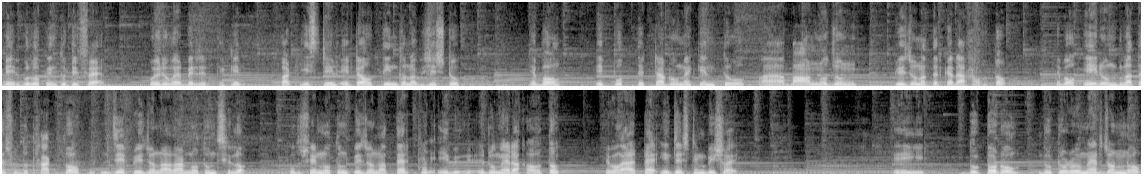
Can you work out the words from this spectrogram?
বেডগুলো কিন্তু ডিফারেন্ট ওই রুমের বেডের থেকে। বাট স্টিল এটাও তিনতলা বিশিষ্ট। এবং এই প্রত্যেকটা রুমে কিন্তু বাউন্ন জন প্রিজনারদেরকে রাখা হতো। এবং এই রুমগুলোতে শুধু থাকতো যে প্রিজনাররা নতুন ছিল, শুধু সেই নতুন প্রিজনারদের এই রুমে রাখা হতো। এবং আরেকটা ইন্টারেস্টিং বিষয়, এই দুটো রুম, দুটো রুমের জন্য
